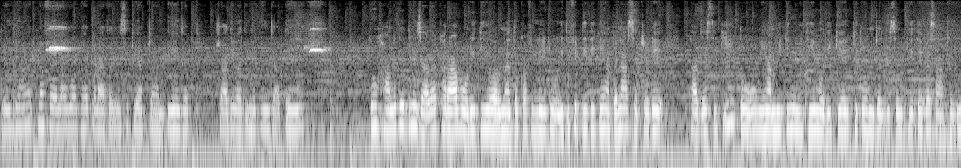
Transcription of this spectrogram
तो यहाँ इतना फैला हुआ घर पड़ा था, जैसे कि आप जानते हैं, जब शादी वादी में कहीं जाते हैं तो हालत इतनी ज़्यादा ख़राब हो रही थी और मैं तो काफ़ी लेट हो गई थी। फिर दीदी के यहाँ पे ना सैटरडे था जैसे कि तो यहाँ मीटिंग भी थी मोदी केयर की तो हम जल्दी से उठे थे, बस आँखें भी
